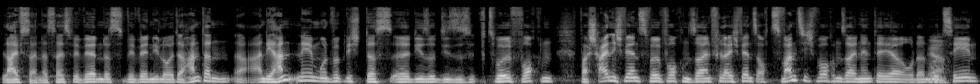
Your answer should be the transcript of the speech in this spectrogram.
live sein. Das heißt, wir werden das, wir werden die Leute Hand an, äh, an die Hand nehmen und wirklich das, äh, diese, diese zwölf Wochen, wahrscheinlich werden es zwölf Wochen sein, vielleicht werden es auch 20 Wochen sein hinterher oder nur zehn.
